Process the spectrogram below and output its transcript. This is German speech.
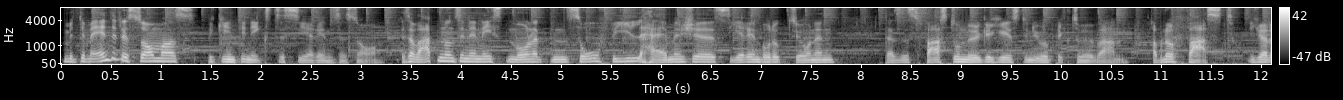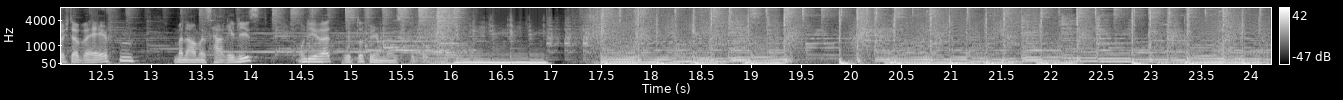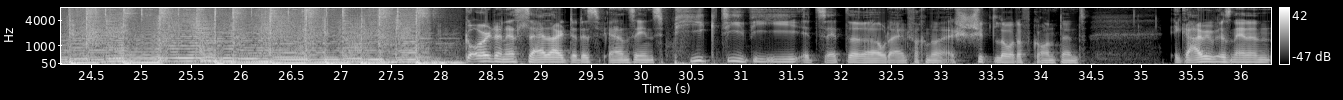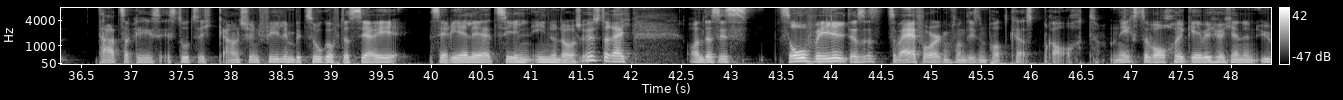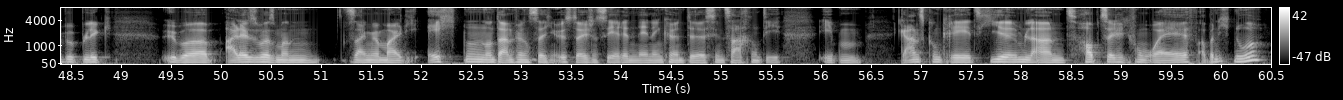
Mit dem Ende des Sommers beginnt die nächste Seriensaison. Es erwarten uns in den nächsten Monaten so viel heimische Serienproduktionen, dass es fast unmöglich ist, den Überblick zu bewahren. Aber nur fast. Ich werde euch dabei helfen. Mein Name ist Harry List und ihr hört Brutto Goldenes Zeitalter des Fernsehens, Peak TV etc. oder einfach nur ein Shitload of Content. Egal wie wir es nennen, Tatsache ist, es tut sich ganz schön viel in Bezug auf das Serie, serielle Erzählen in und aus Österreich. Und das ist so viel, dass es zwei Folgen von diesem Podcast braucht. Nächste Woche gebe ich euch einen Überblick über alles, was man, sagen wir mal, die echten, unter Anführungszeichen, österreichischen Serien nennen könnte. Das sind Sachen, die eben ganz konkret hier im Land, hauptsächlich vom ORF, aber nicht nur,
